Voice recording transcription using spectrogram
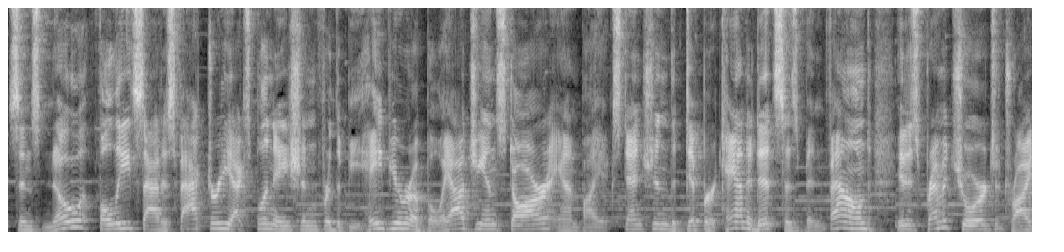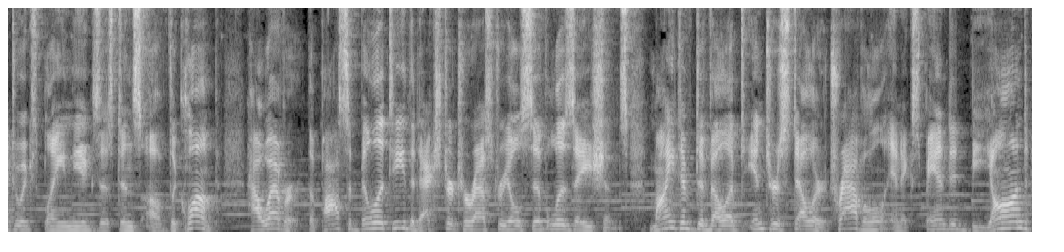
since no fully satisfactory explanation for the behavior of Boyajian star and by extension the Dipper candidates has been found, it is premature to try to explain the existence of the clump. However, the possibility that extraterrestrial civilizations might have developed interstellar travel and expanded beyond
